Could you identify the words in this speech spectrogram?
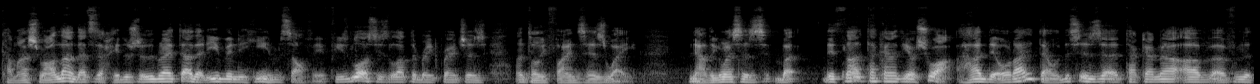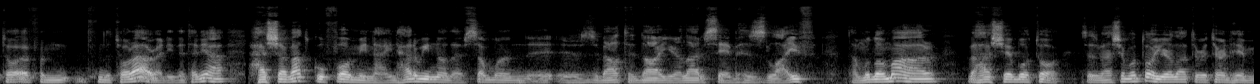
Kamash that's the Hidush of the Braita, that even he himself, if he's lost, he's allowed to break branches until he finds his way. Now the Gemara says, but it's not Takanat Yoshua. Had the Oraita. This is a Takana of uh, from the Torah, from from the Torah already. The Tanya Hashavat Kufo Minayin. How do we know that if someone is about to die, you're allowed to save his life? Talmud Omar V'Hasheboto says V'Hasheboto. You're allowed to return him,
